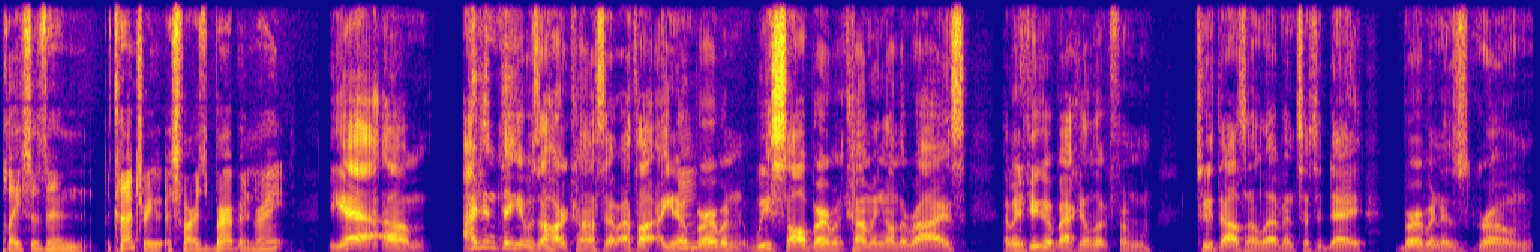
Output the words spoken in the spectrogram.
places in the country as far as bourbon, right? Yeah, um, I didn't think it was a hard concept. I thought, you know, bourbon. We saw bourbon coming on the rise. I mean, if you go back and look from 2011 to today, bourbon has grown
